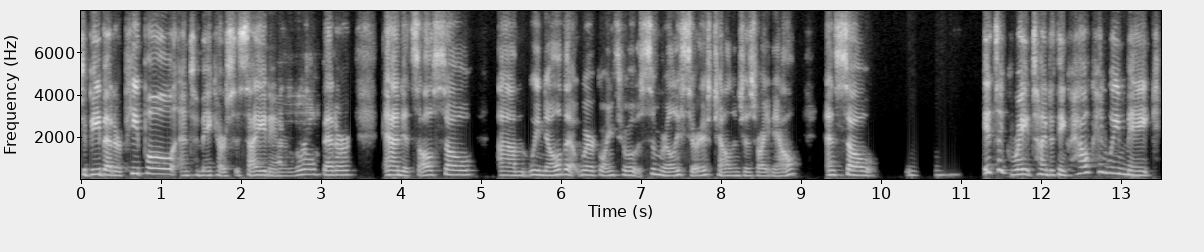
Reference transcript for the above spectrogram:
to be better people and to make our society and our world better. And it's also, um, we know that we're going through some really serious challenges right now. And so it's a great time to think how can we make,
